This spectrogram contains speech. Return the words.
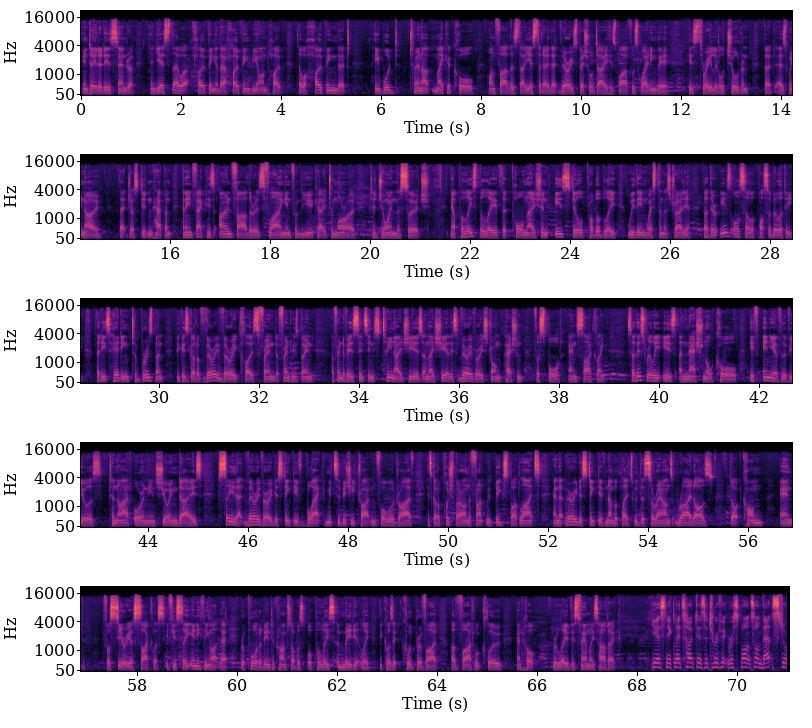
Indeed, it is, Sandra. And yes, they were hoping, and they're hoping beyond hope. They were hoping that he would turn up, make a call on Father's Day yesterday, that very special day his wife was waiting there, his three little children. But as we know, that just didn't happen. And in fact, his own father is flying in from the UK tomorrow to join the search. Now, police believe that Paul Nation is still probably within Western Australia, but there is also a possibility that he's heading to Brisbane because he's got a very, very close friend, a friend who's been a friend of his since in his teenage years, and they share this very, very strong passion for sport and cycling. So this really is a national call. If any of the viewers tonight or in the ensuing days see that very, very distinctive black Mitsubishi Triton four-wheel drive, it's got a push bar on the front with big spotlights and that very distinctive number plates with the surrounds, rideoz.com and for serious cyclists. If you see anything like that, report it into Crime Stoppers or police immediately because it could provide a vital clue and help relieve this family's heartache. Yes, Nick, let's hope there's a terrific response on that story.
